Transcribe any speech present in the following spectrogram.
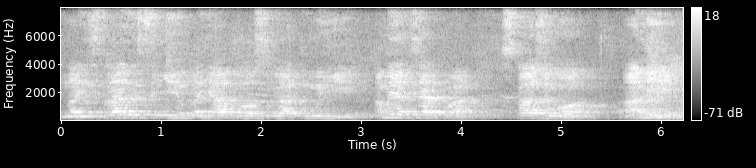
на Ізраїль синів, а я благословлятиму їх. А ми, як церква, скажемо Амінь.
